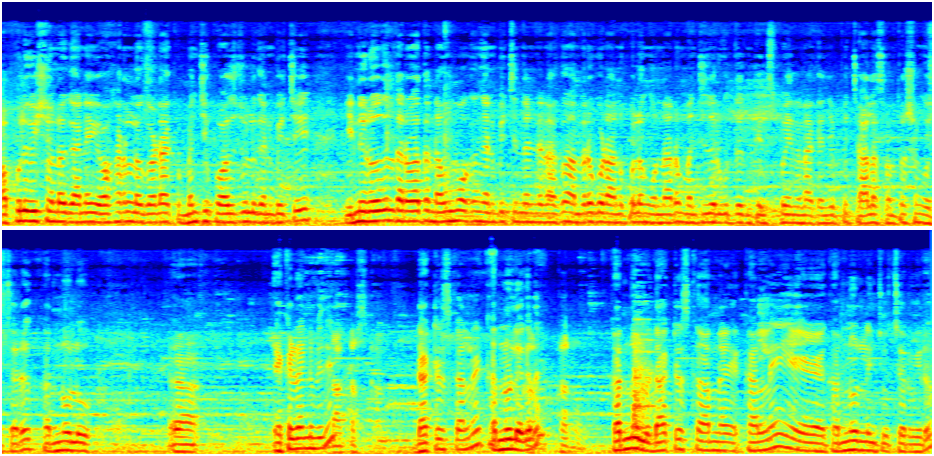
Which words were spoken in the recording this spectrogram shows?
అప్పుల విషయంలో కానీ వ్యవహారంలో కూడా మంచి పాజిటివ్లు కనిపించి ఇన్ని రోజుల తర్వాత నవ్వుముఖం కనిపించిందంటే నాకు. అందరూ కూడా అనుకూలంగా ఉన్నారు. మంచి జరుగుతుంది తెలిసిపోయింది నాకు అని చెప్పి చాలా సంతోషంగా వచ్చారు. కర్నూలు ఎక్కడండి మీది? డాక్టర్స్ కాల్ డాక్టర్స్ కాలనీ? కర్నూలే కదా? Kurnool. Doctors colony colony Kurnool నుంచి వచ్చారు వీరు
